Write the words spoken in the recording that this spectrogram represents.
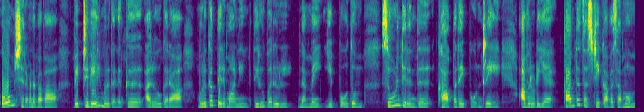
ஓம் சரவணபவா வெற்றிவேல் முருகனுக்கு அரோகரா. முருகப்பெருமானின் திருவருள் நம்மை எப்போதும் சூழ்ந்திருந்து காப்பதைப் போன்றே அவருடைய கந்த சஷ்டி கவசமும்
